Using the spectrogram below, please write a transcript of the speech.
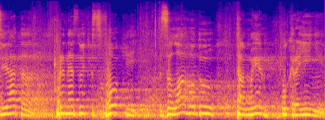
свята принесуть спокій, злагоду та мир в Україні.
